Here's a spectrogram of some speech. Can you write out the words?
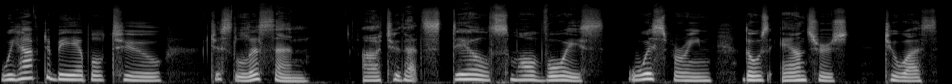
We have to be able to just listen uh, to that still small voice whispering those answers to us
